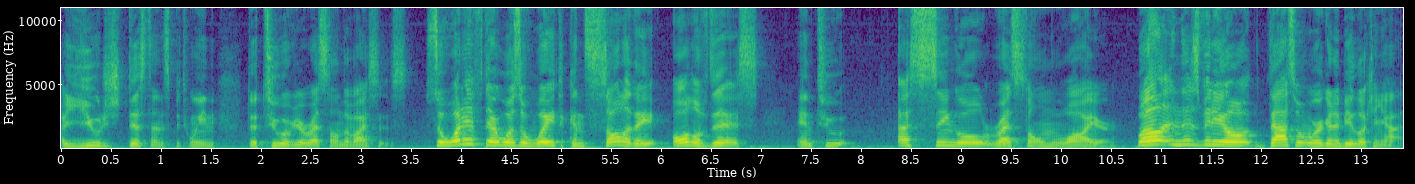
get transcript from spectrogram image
a huge distance between the two of your redstone devices. So what if there was a way to consolidate all of this into a single redstone wire? Well, in this video, that's what we're going to be looking at.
